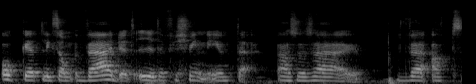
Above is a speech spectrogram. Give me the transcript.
Och att liksom värdet i det försvinner ju inte. Alltså så här, att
